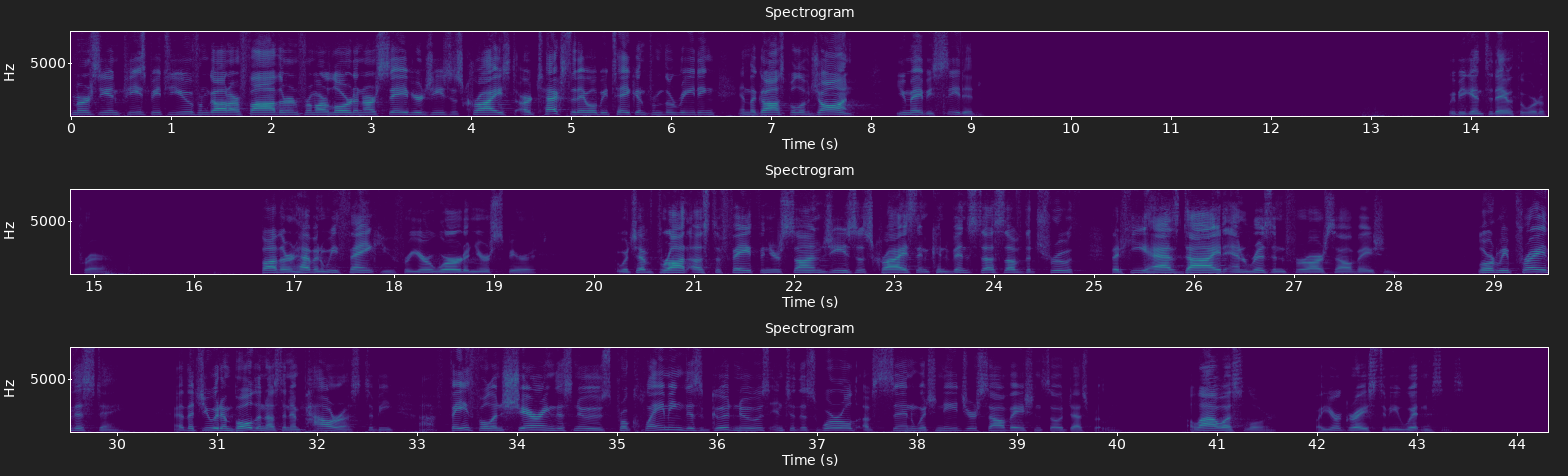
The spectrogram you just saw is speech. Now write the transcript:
Mercy and peace be to you from God our Father and from our Lord and our Savior Jesus Christ. Our text today will be taken from the reading in the Gospel of John. You may be seated. We begin today with the word of prayer. Father in heaven, we thank you for your word and your spirit, which have brought us to faith in your Son, Jesus Christ, and convinced us of the truth that he has died and risen for our salvation. Lord, we pray this day uh, that you would embolden us and empower us to be uh, faithful in sharing this news, proclaiming this good news into this world of sin which needs your salvation so desperately. Allow us, Lord, by your grace to be witnesses.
